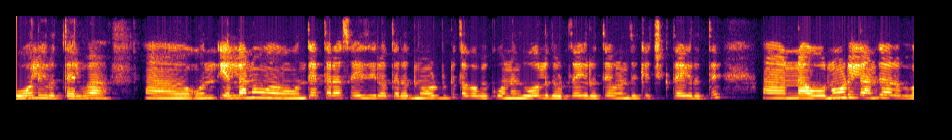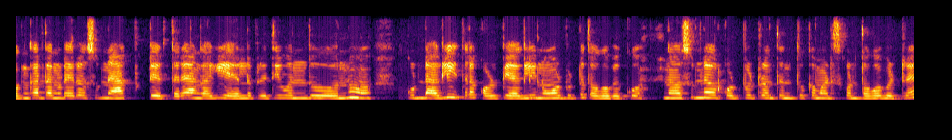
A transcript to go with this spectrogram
ಹೋಲ್ ಇರುತ್ತೆ ಅಲ್ವಾ? ಒಂದು, ಎಲ್ಲನೂ ಒಂದೇ ಥರ ಸೈಜ್ ಇರೋ ಥರದ್ದು ನೋಡಿಬಿಟ್ಟು ತಗೋಬೇಕು. ಒಂದೊಂದು ಹೋಲು ದೊಡ್ಡದಾಗಿರುತ್ತೆ ಒಂದೊಂದಕ್ಕೆ ಚಿಕ್ಕದಾಗಿರುತ್ತೆ ನಾವು ನೋಡಿಲ್ಲ ಅಂದರೆ ಅದು ಬಂಗಾರದ ಅಂಗಡಿಯವರು ಸುಮ್ಮನೆ ಹಾಕ್ಬಿಟ್ಟಿರ್ತಾರೆ. ಹಂಗಾಗಿ ಎಲ್ಲ ಪ್ರತಿಯೊಂದೂ ಗುಂಡಾಗಲಿ, ಈ ಥರ ಕೊಳಪೆ ಆಗಲಿ ನೋಡಿಬಿಟ್ಟು ತಗೋಬೇಕು. ನಾವು ಸುಮ್ಮನೆ ಅವ್ರು ಕೊಟ್ಬಿಟ್ರು ಅಂತ ತೂಕ ಮಾಡಿಸ್ಕೊಂಡು ತಗೋಬಿಟ್ರೆ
